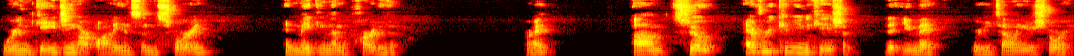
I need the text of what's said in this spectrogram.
we're engaging our audience in the story and making them a part of it. Right? Um, so every communication that you make where you're telling your story,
